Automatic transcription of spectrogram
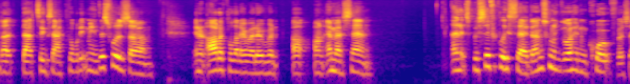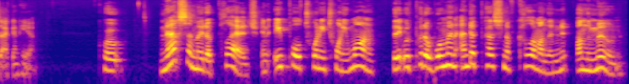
That that's exactly what it means. This was um, in an article that I read over uh, on MSN, and it specifically said. I'm just going to go ahead and quote for a second here. Quote: NASA made a pledge in April 2021 that it would put a woman and a person of color on the on the moon,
